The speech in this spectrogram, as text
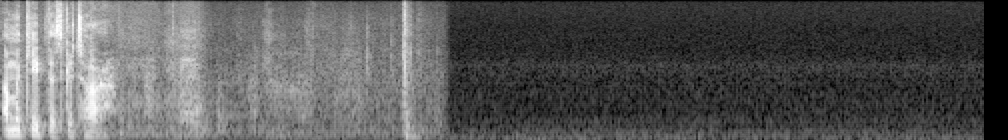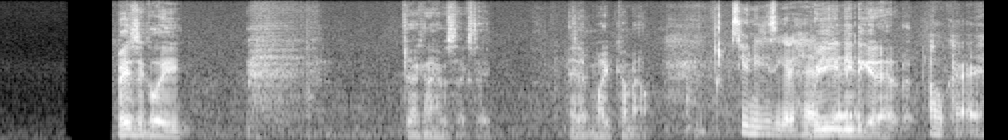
I'm gonna keep this guitar. Basically, Jack and I have a sex tape, and it might come out. So you need to get ahead We of it. We need to get ahead of it. Okay.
